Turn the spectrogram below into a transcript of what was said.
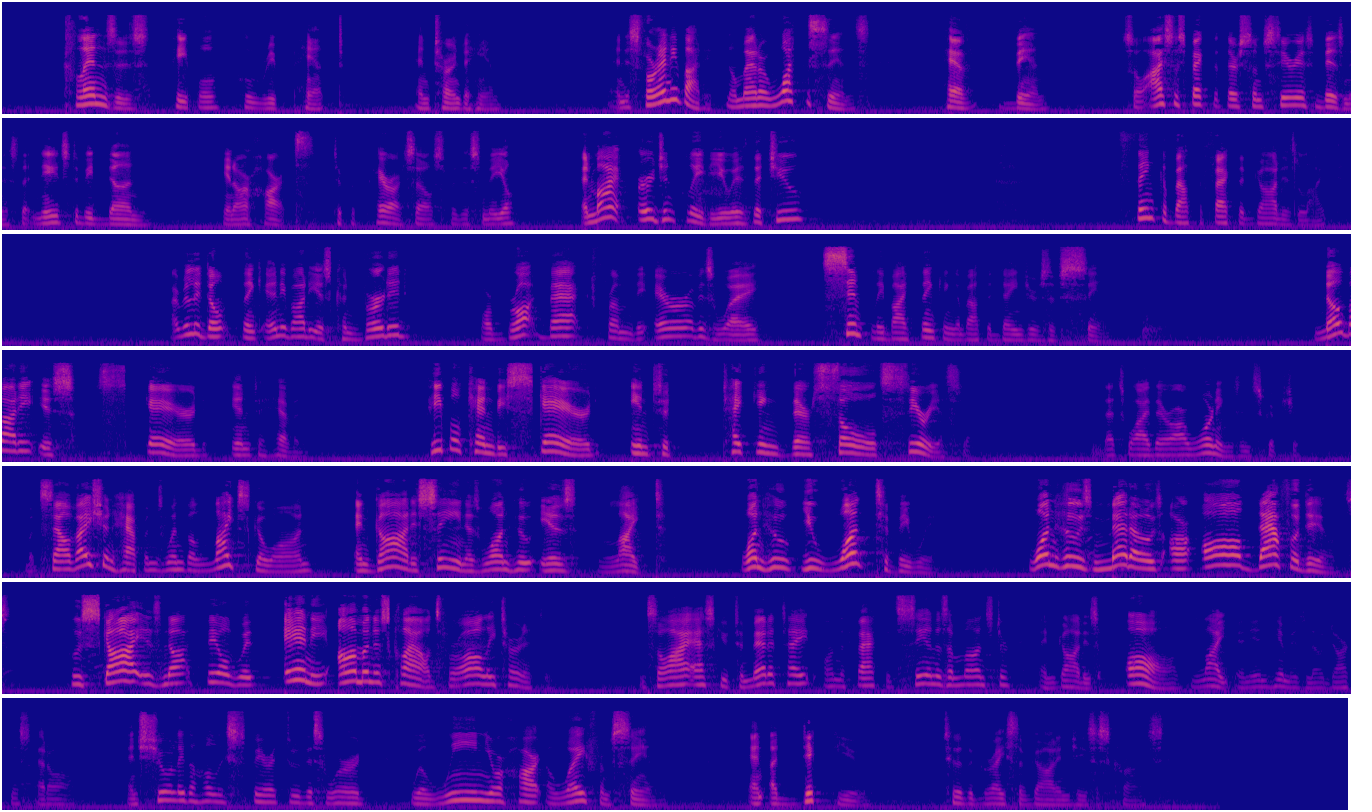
cleanses people who repent and turn to him. And it's for anybody, no matter what the sins have been. So I suspect that there's some serious business that needs to be done in our hearts to prepare ourselves for this meal. And my urgent plea to you is that you think about the fact that God is light. I really don't think anybody is converted or brought back from the error of his way simply by thinking about the dangers of sin. Nobody is scared into heaven. People can be scared into taking their soul seriously. That's why there are warnings in Scripture. But salvation happens when the lights go on and God is seen as one who is light, one who you want to be with one whose meadows are all daffodils, whose sky is not filled with any ominous clouds for all eternity. And so I ask you to meditate on the fact that sin is a monster and God is all light and in him is no darkness at all. And surely the Holy Spirit through this word will wean your heart away from sin and addict you to the grace of God in Jesus Christ.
